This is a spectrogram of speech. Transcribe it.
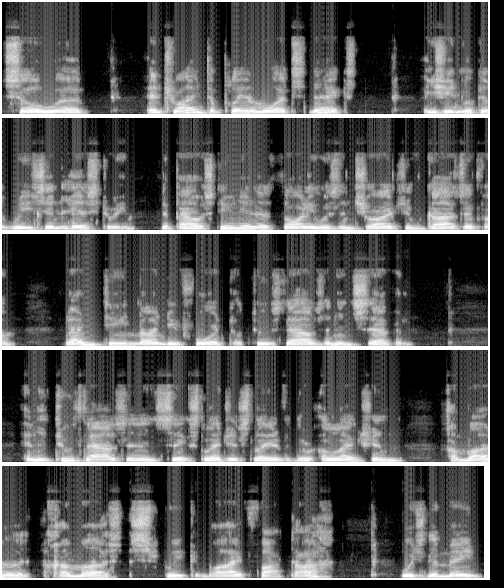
So uh, and trying to plan what's next, you should look at recent history. The Palestinian Authority was in charge of Gaza from 1994 to 2007. In the 2006 legislative election, Hamas, Hamas speak by Fatah, which the main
